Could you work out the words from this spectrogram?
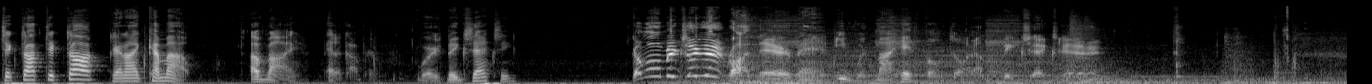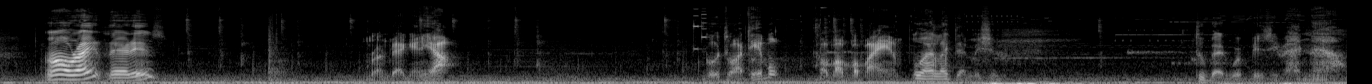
Tick tock, tick tock. Can I come out of my helicopter? Where's Big Sexy? Come on, Big Sexy! Right there, man. Even with my headphones on, I'm Big Sexy. All right, there it is. Run back in here. Go to our table. Bam. Oh, I like that mission. Too bad we're busy right now.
